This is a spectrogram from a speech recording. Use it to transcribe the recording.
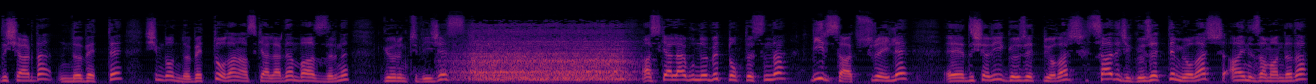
dışarıda nöbette. Şimdi o nöbette olan askerlerden bazılarını görüntüleyeceğiz. Askerler bu nöbet noktasında bir saat süreyle e, dışarıyı gözetliyorlar. Sadece gözetlemiyorlar aynı zamanda da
